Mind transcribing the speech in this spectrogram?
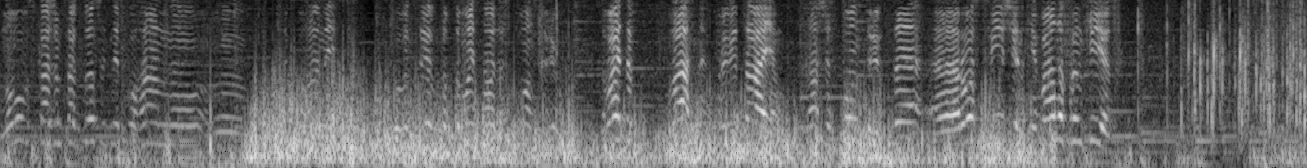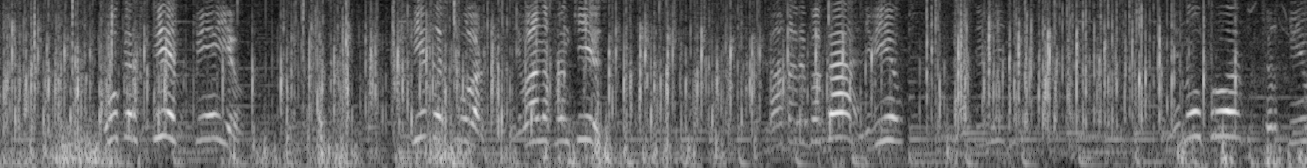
ну, скажімо так, досить непогану, е, непоганий колектив, тобто мається на увазі спонсорів. Давайте, власне, привітаємо наших спонсорів. Це е, Рост Фішинг, Івано-Франківськ. Букер Спін, Київ. Фідерспорт, Івано-Франківськ. Хата Рибака, Львів. Наші Новпро, чортків.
